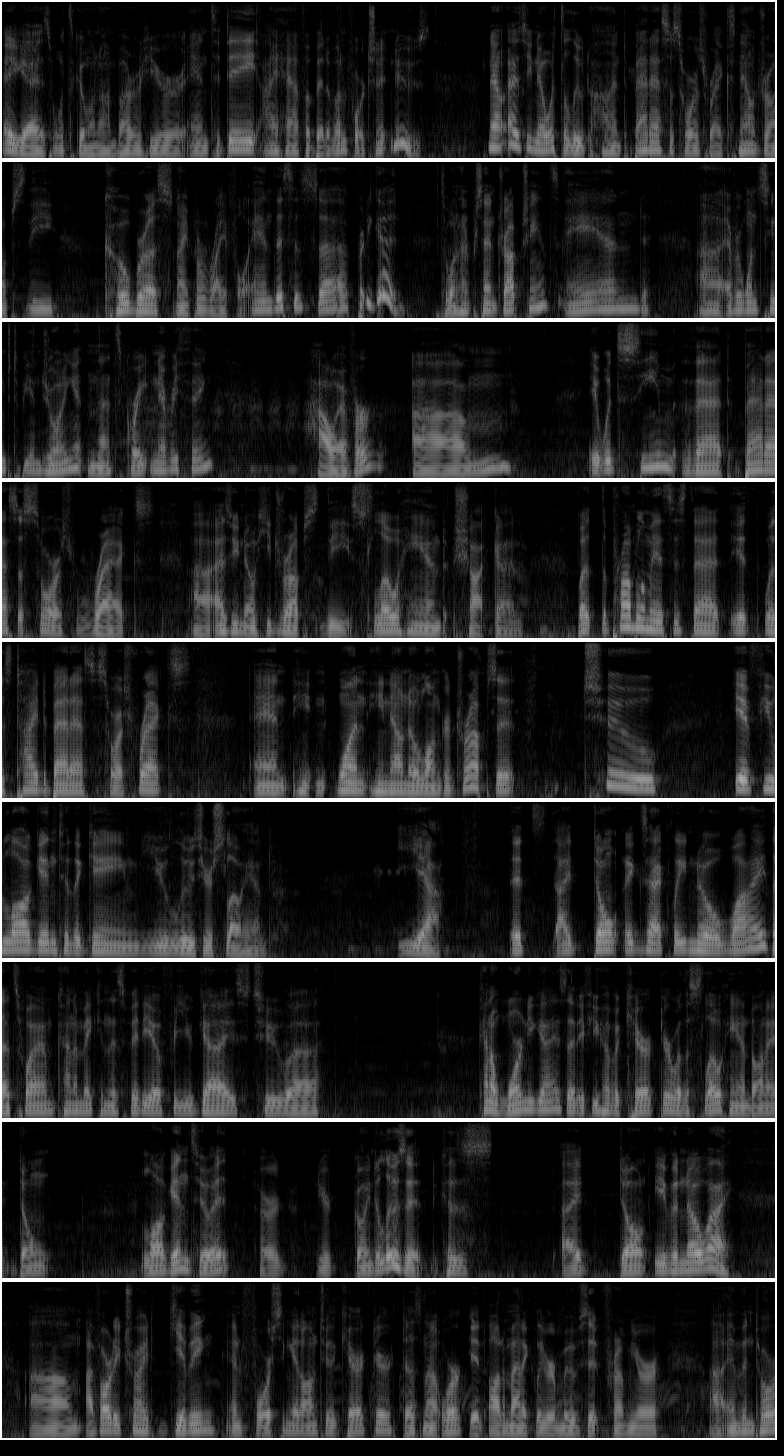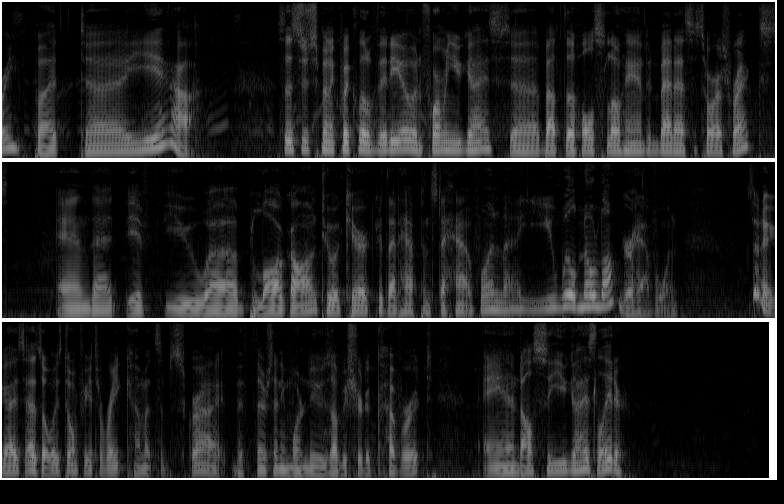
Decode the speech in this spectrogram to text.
Hey guys, what's going on? Bahroo here, and today I have a bit of unfortunate news. Now, as you know, with the loot hunt, Badassosaurus Rex now drops the Cobra Sniper Rifle, and this is uh, pretty good. It's a 100% drop chance, and uh, everyone seems to be enjoying it, and that's great and everything. However, um, it would seem that Badassosaurus Rex, uh, as you know, he drops the slow hand shotgun but the problem is, is that it was tied to Badassosaurus Rex, and he one he now no longer drops it. Two, if you log into the game, you lose your slow hand. Yeah, it's I don't exactly know why. That's why I'm kind of making this video for you guys to uh, kind of warn you guys that if you have a character with a slow hand on it, don't log into it or you're going to lose it because I don't even know why. Um, I've already tried gibbing and forcing it onto the character. Does not work. It automatically removes it from your uh, inventory. But uh, yeah. So this has just been a quick little video informing you guys uh, about the whole slow hand and Badassosaurus Rex. And that if you uh, log on to a character that happens to have one, uh, you will no longer have one. So anyway, guys, as always, don't forget to rate, comment, subscribe. If there's any more news, I'll be sure to cover it. And I'll see you guys later.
